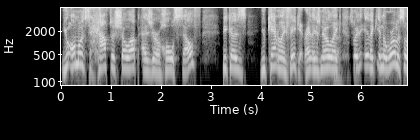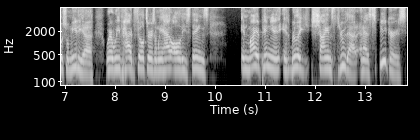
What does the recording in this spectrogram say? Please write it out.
you almost have to show up as your whole self because you can't really fake it right there's no like yeah. so it, it, like in the world of social media where we've had filters and we had all these things in my opinion, it really shines through that. And as speakers,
